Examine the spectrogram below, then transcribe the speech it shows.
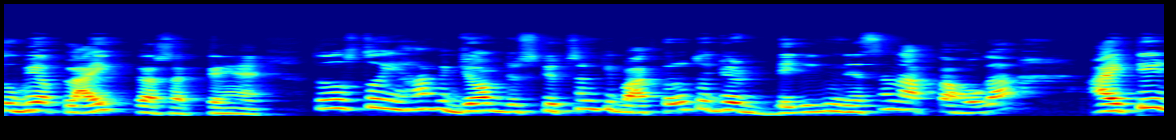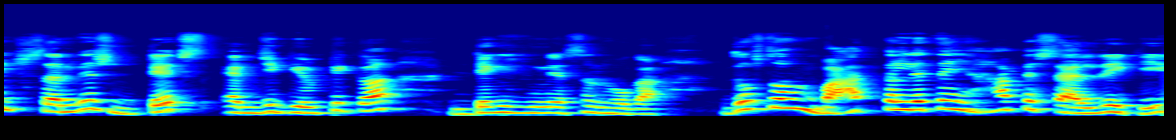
तो भी अप्लाई कर सकते हैं। तो दोस्तों, यहाँ पे जॉब डिस्क्रिप्शन की बात करूँ तो जो डिजिग्नेशन आपका होगा आईटी सर्विस डेस्क एग्जीक्यूटिव का डिग्नेशन होगा। दोस्तों, हम बात कर लेते हैं यहाँ पे सैलरी की।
